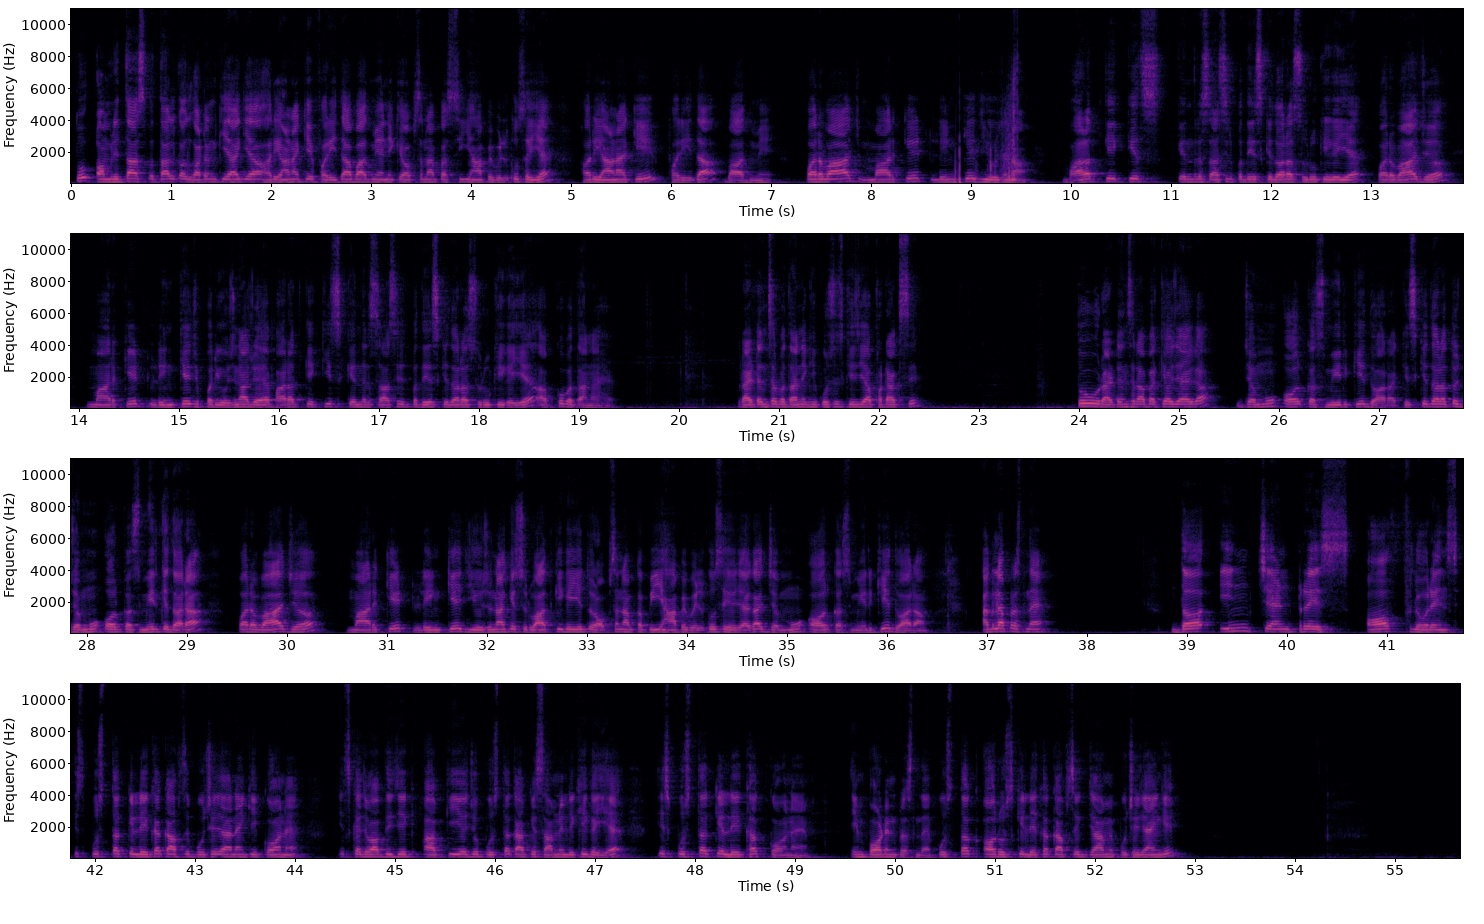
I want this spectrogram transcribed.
तो अमृता अस्पताल का उद्घाटन किया गया हरियाणा के फरीदाबाद में, यानी कि ऑप्शन आपका सी यहाँ पे बिल्कुल सही है। हरियाणा के फरीदाबाद में। परवाज मार्केट लिंकेज योजना भारत के किस केंद्र शासित प्रदेश के द्वारा शुरू की गई है? परवाज मार्केट लिंकेज परियोजना जो है, भारत के किस केंद्र शासित प्रदेश के द्वारा शुरू की गई है, आपको बताना है। राइट आंसर बताने की कोशिश कीजिए आप फटाक से। तो राइट आंसर आपका क्या हो जाएगा? जम्मू और कश्मीर के द्वारा। किसके द्वारा? तो जम्मू और कश्मीर के द्वारा परवाज मार्केट लिंकेज योजना की शुरुआत की गई है। तो ऑप्शन आपका बी यहाँ पे बिल्कुल सही हो जाएगा, जम्मू और कश्मीर के द्वारा। अगला प्रश्न है, द इंचेंट्रेस ऑफ़ फ्लोरेंस इस पुस्तक के लेखक आपसे पूछे जा रहे हैं कि कौन है? इसका जवाब दीजिए आपकी ये जो पुस्तक आपके सामने लिखी गई है, इस पुस्तक के लेखक कौन है? इंपॉर्टेंट प्रश्न है। पुस्तक और उसके लेखक आपसे एग्ज़ाम में पूछे जाएँगे।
